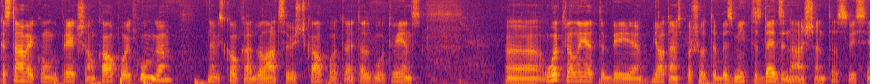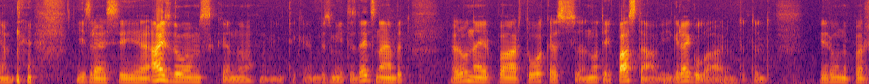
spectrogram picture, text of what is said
kas stāvēja kunga priekšā un kalpoja kungam, nevis kaut kādu vēl atsevišķu kalpotāju, tas būtu viens. Uh, otra lieta bija jautājums par šo bezmītas dedzināšanu. Tas visiem izraisīja aizdomas, ka nu, tikai bezmītas dedzināja, bet runa ir par to, kas notiek pastāvīgi, regulāri. Tad, tad ir runa par,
